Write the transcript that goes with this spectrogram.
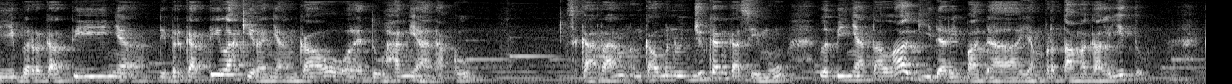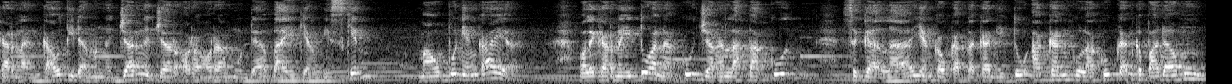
diberkatinya, diberkatilah kiranya engkau oleh Tuhan ya anakku. Sekarang engkau menunjukkan kasihmu lebih nyata lagi daripada yang pertama kali itu. Karena engkau tidak mengejar-ngejar orang-orang muda baik yang miskin maupun yang kaya. Oleh karena itu anakku janganlah takut segala yang kau katakan itu akan kulakukan kepadamu.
